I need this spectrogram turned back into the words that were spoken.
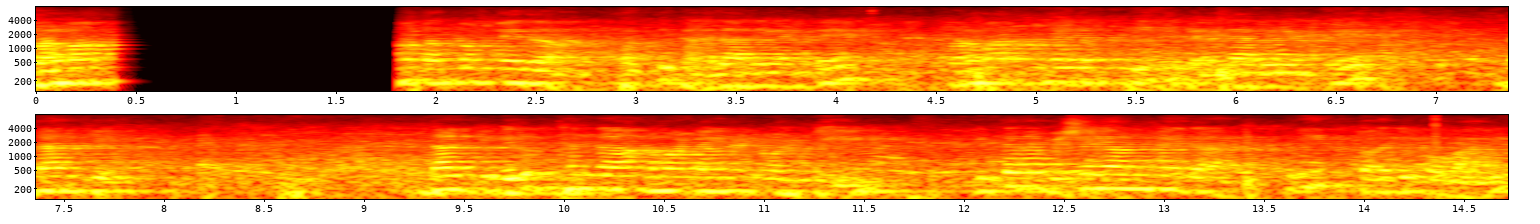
పరమాత్మ తత్వం మీద భక్తి కలగాలి అంటే పరమాత్మ మీద ప్రీతి పెరగాలి అంటే దానికి దానికి విరుద్ధంగా అన్నమాట అయినటువంటి ఇతర విషయాల మీద ప్రీతి తొలగిపోవాలి.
